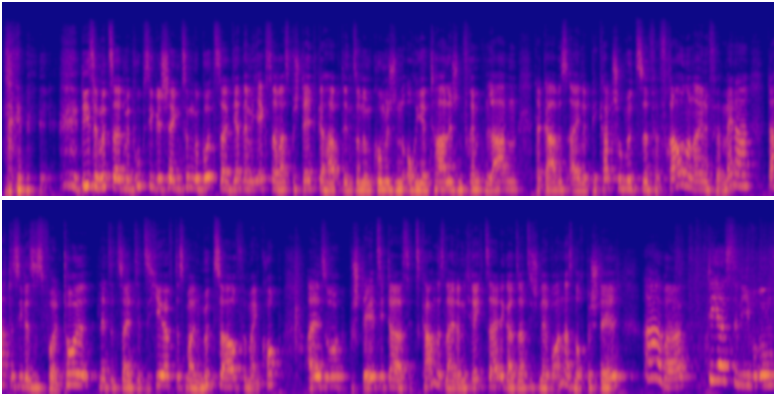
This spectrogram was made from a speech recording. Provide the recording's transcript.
Diese Mütze hat mir Pupsi geschenkt zum Geburtstag. Die hat nämlich extra was bestellt gehabt in so einem komischen orientalischen fremden Laden. Da gab es eine Pikachu-Mütze für Frauen und eine für Männer. Dachte sie, das ist voll toll. Letzte Zeit setze ich hier öfters mal eine Mütze auf für meinen Kopf. Also bestellt sie das. Jetzt kam das leider nicht rechtzeitig, also hat sie schnell woanders noch bestellt. Aber die erste Lieferung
